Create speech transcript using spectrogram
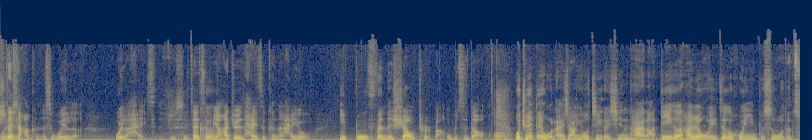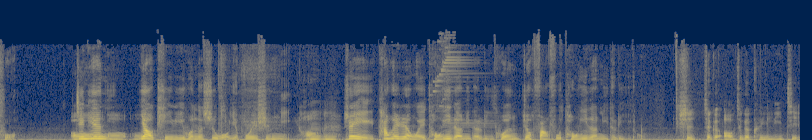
我在想，他可能是为了为了孩子，就是再怎么样，他觉得孩子可能还有一部分的 shelter 吧。我不知道。嗯，我觉得对我来讲有几个心态啦。第一个，他认为这个婚姻不是我的错。今天要提离婚的是我，也不会是你。哈，嗯嗯。所以他会认为同意了你的离婚，就仿佛同意了你的理由。是这个哦，这个可以理解。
